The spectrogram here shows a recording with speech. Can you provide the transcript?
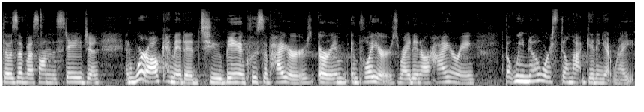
those of us on the stage, and, and we're all committed to being inclusive hires or em- employers, right, in our hiring, but we know we're still not getting it right.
